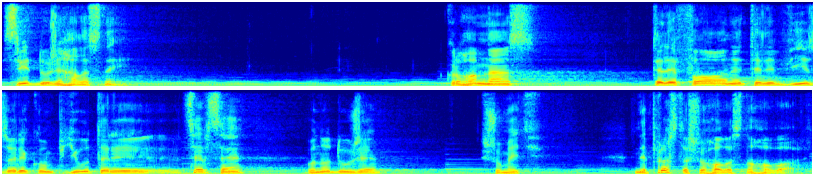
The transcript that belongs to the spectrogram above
Світ дуже галасний. Кругом нас телефони, телевізори, комп'ютери це все, воно дуже шумить. Не просто що голосно говорить,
